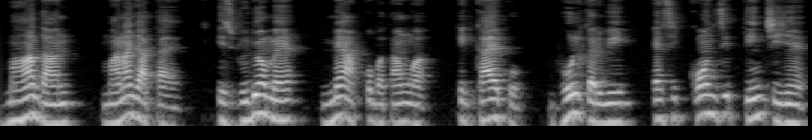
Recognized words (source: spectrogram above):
महादान माना जाता है। इस वीडियो में मैं आपको बताऊँगा कि गाय को भूल कर भी ऐसी कौन सी तीन चीज़ें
